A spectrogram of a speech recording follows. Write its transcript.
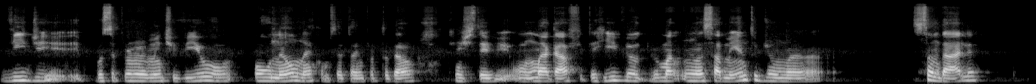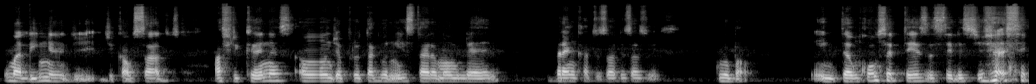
Vide, você provavelmente viu, ou não, né, como você está em Portugal, que a gente teve uma gafe terrível, uma, um lançamento de uma sandália, uma linha de, de calçados, africanas, onde a protagonista era uma mulher branca dos olhos azuis, global. Então, com certeza, se eles tivessem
